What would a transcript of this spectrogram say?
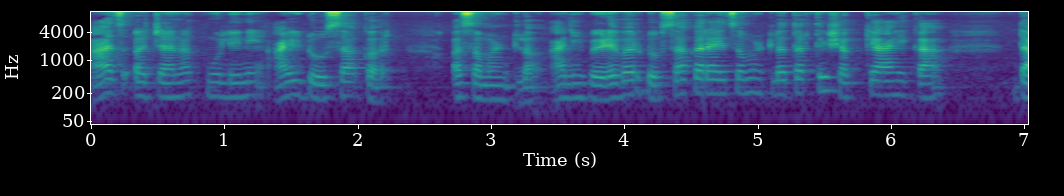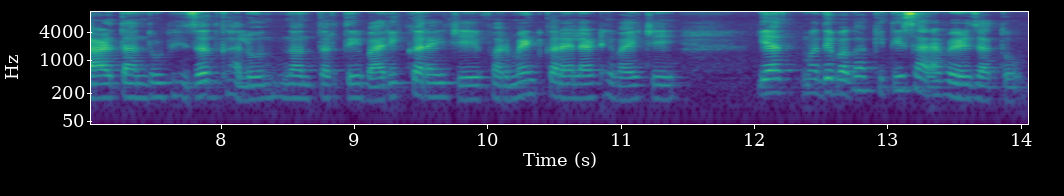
आज अचानक मुलीने आई डोसा कर असं म्हटलं. आणि वेळेवर डोसा करायचं म्हटलं तर ते शक्य आहे का? डाळ तांदूळ भिजत घालून नंतर ते बारीक करायचे फर्मेंट करायला ठेवायचे. यामध्ये बघा किती सारा वेळ जातो.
